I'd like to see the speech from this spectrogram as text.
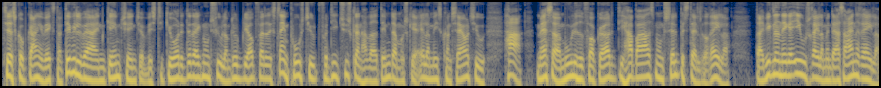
til at skubbe gang i væksten. Og det ville være en game changer, hvis de gjorde det. Det er der ikke nogen tvivl om. Det ville blive opfattet ekstremt positivt, fordi Tyskland har været dem, der måske er allermest konservative, har masser af mulighed for at gøre det. De har bare sådan nogle selvbestaltede regler, der i virkeligheden ikke er EU's regler, men deres egne regler,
